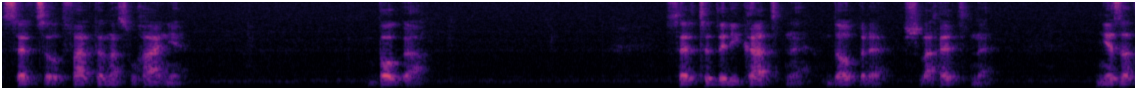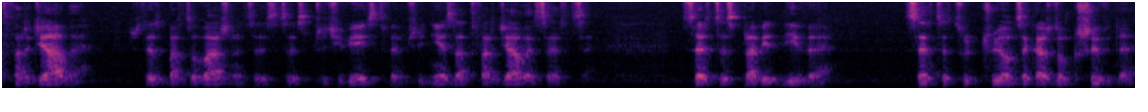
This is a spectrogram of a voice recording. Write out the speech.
serce otwarte na słuchanie Boga, serce delikatne, dobre, szlachetne, niezatwardziałe. Że To jest bardzo ważne, co jest, co jest przeciwieństwem, czyli niezatwardziałe serce, serce sprawiedliwe, serce czu- czujące każdą krzywdę,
